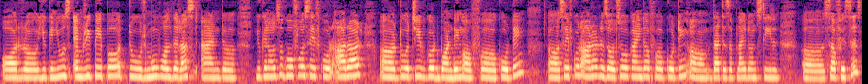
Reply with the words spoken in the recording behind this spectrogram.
or you can use emery paper to remove all the rust and you can also go for Safecore RR to achieve good bonding of coating. Uh, Safecore RR is also a kind of coating uh, that is applied on steel uh, surfaces.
